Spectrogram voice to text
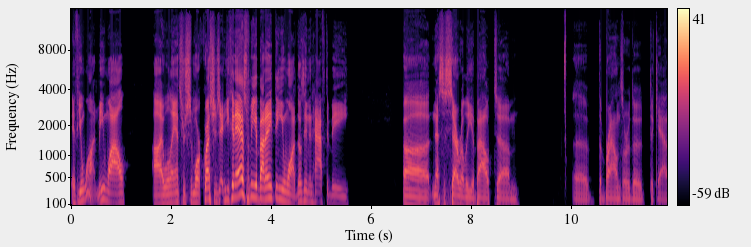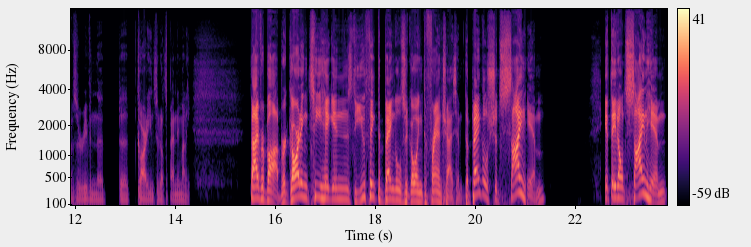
if you want. Meanwhile, I will answer some more questions. And you can ask me about anything you want. It doesn't even have to be uh, necessarily about um, uh, the Browns or the, the Cavs or even the, the Guardians who don't spend any money. Diver Bob, regarding Tee Higgins, do you think the Bengals are going to franchise him? The Bengals should sign him. If they don't sign him,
